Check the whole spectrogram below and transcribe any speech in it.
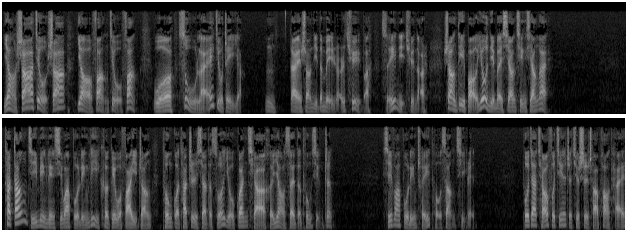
要杀就杀，要放就放，我素来就这样。”嗯，带上你的美人儿去吧，随你去哪儿。上帝保佑你们相亲相爱。他当即命令席瓦布林立刻给我发一张通过他治下的所有关卡和要塞的通行证。席瓦布林垂头丧气人。普加乔夫接着去视察炮台，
